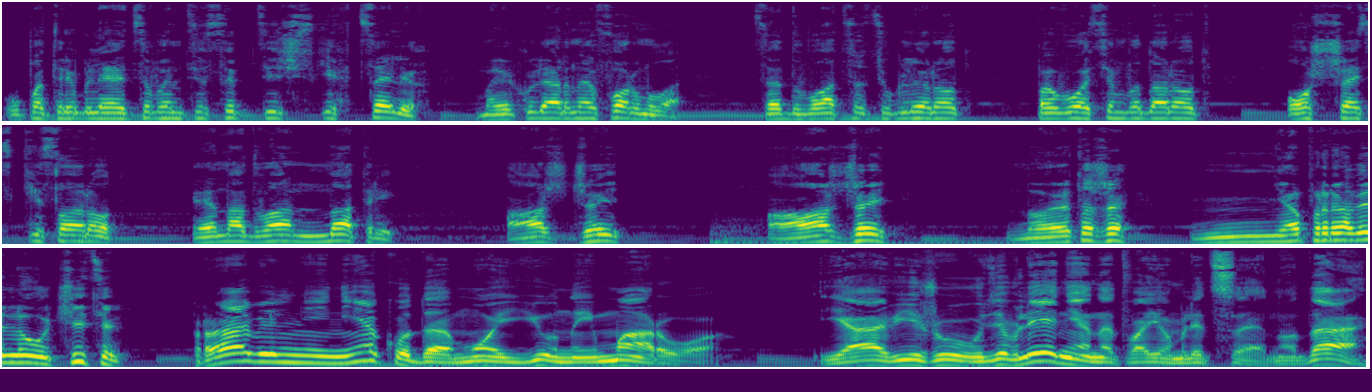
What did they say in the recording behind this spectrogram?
Употребляется в антисептических целях. Молекулярная формула. С20 углерод, П8 водород, О6 кислород, На2 натрий, HJ, HJ. Но это же неправильно, учитель. Правильней некуда, мой юный Маруо. Я вижу удивление на твоем лице, но да,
